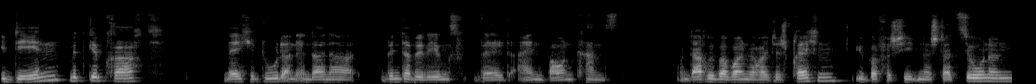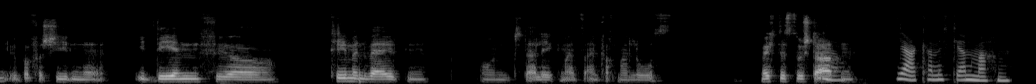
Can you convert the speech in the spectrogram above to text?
Ideen mitgebracht, welche du dann in deiner Winterbewegungswelt einbauen kannst. Und darüber wollen wir heute sprechen, über verschiedene Stationen, über verschiedene Ideen für Themenwelten. Und da legen wir jetzt einfach mal los. Möchtest du starten? Genau. Ja, kann ich gern machen.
